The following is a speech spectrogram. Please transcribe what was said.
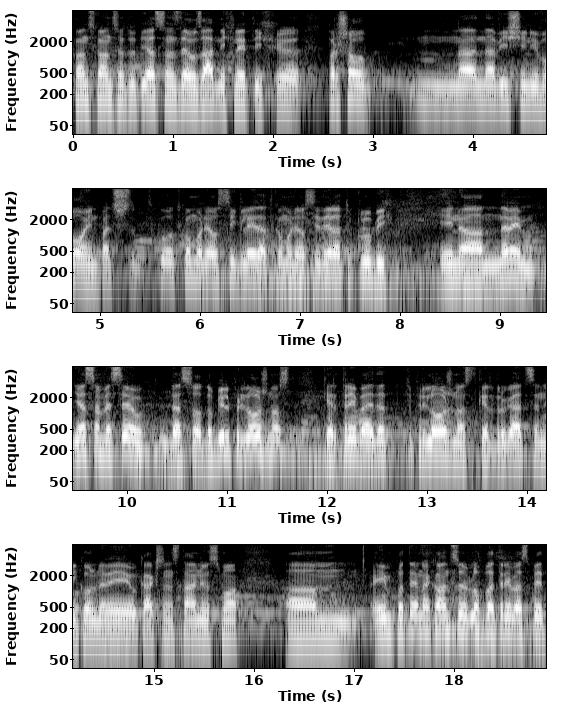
Konec koncev tudi jaz sem zdaj v zadnjih letih uh, prišel na, na višji nivo in pač tako, tako morajo vsi gledati, tako morajo vsi delati v klubih. In, uh, vem, jaz sem vesel, da so dobili priložnost, ker treba je dati priložnost, ker drugače nikoli ne vejo, v kakšnem stanju smo. Um, in potem na koncu je bilo pa treba spet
